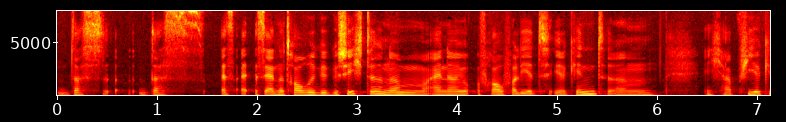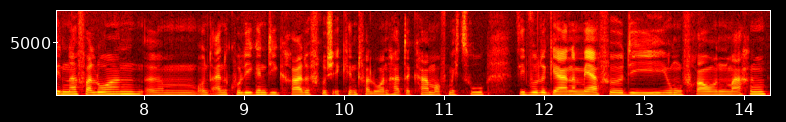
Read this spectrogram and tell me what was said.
das, das ist ja eine traurige Geschichte. Ne? Eine Frau verliert ihr Kind. Ähm, ich habe vier Kinder verloren ähm, und eine Kollegin, die gerade frisch ihr Kind verloren hatte, kam auf mich zu. Sie würde gerne mehr für die jungen Frauen machen,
